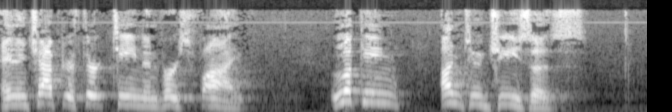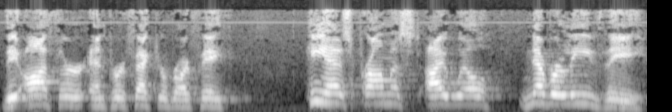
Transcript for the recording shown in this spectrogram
And in chapter 13 and verse 5, looking unto Jesus, the author and perfecter of our faith, he has promised, I will never leave thee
